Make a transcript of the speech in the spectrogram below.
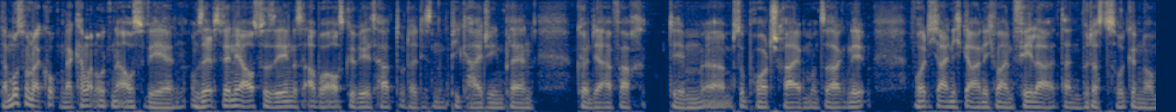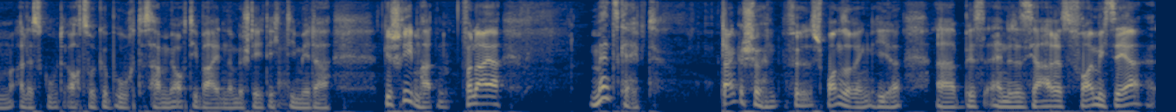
Da muss man mal gucken, da kann man unten auswählen. Und selbst wenn ihr aus Versehen das Abo ausgewählt habt oder diesen Peak Hygiene Plan, könnt ihr einfach dem ähm, Support schreiben und sagen, nee, wollte ich eigentlich gar nicht, war ein Fehler, dann wird das zurückgenommen, alles gut, auch zurückgebucht. Das haben mir auch die beiden dann bestätigt, die mir da geschrieben hatten. Von daher, Manscaped. Dankeschön fürs Sponsoring hier äh, bis Ende des Jahres. Freue mich sehr,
